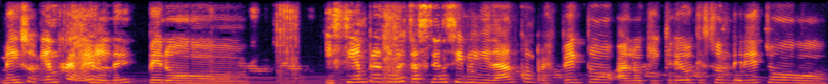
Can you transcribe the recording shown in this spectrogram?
me hizo bien rebelde, pero, y siempre tuve esta sensibilidad con respecto a lo que creo que son derechos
